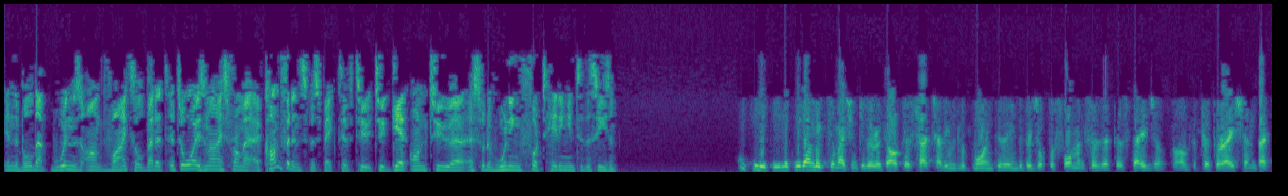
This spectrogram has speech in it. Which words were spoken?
in the build up, wins aren't vital, but it, it's always nice from a, a, confidence perspective to, to get onto a, a sort of winning foot heading into the season. Absolutely. Look, we don't look too much into the result as such. I think we look more into the individual performances at this stage of, of the preparation. But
